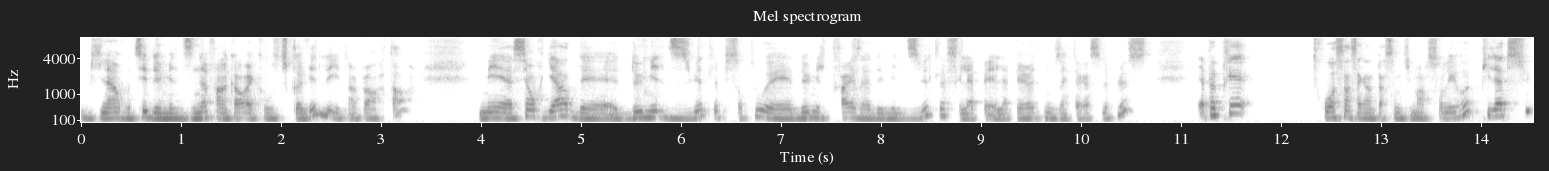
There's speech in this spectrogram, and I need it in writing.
bilan routier 2019 encore à cause du COVID, il est un peu en retard. Mais euh, si on regarde 2018, euh, puis surtout 2013 à 2018, c'est la, période qui nous intéresse le plus, il y a à peu près 350 personnes qui meurent sur les routes. Puis là-dessus,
